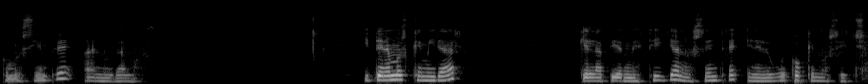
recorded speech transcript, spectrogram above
Como siempre anudamos. Y tenemos que mirar que la piernecilla nos entre en el hueco que hemos hecho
